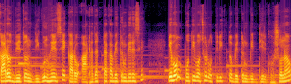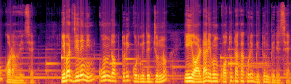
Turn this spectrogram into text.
কারও বেতন দ্বিগুণ হয়েছে, কারও আট হাজার টাকা বেতন বেড়েছে। এবং প্রতি বছর অতিরিক্ত বেতন বৃদ্ধির ঘোষণাও করা হয়েছে। এবার জেনে নিন কোন দপ্তরে কর্মীদের জন্য এই অর্ডার এবং কত টাকা করে বেতন বেড়েছে।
